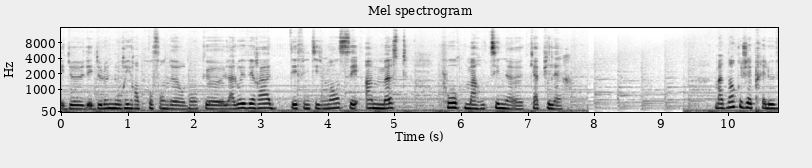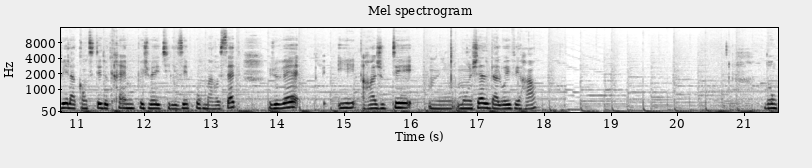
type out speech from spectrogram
et, de, et, de, le nourrir en profondeur. Donc l'aloe vera définitivement c'est un must pour ma routine euh, capillaire. Maintenant que j'ai prélevé la quantité de crème que je vais utiliser pour ma recette, je vais y rajouter hum, mon gel d'aloe vera. Donc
